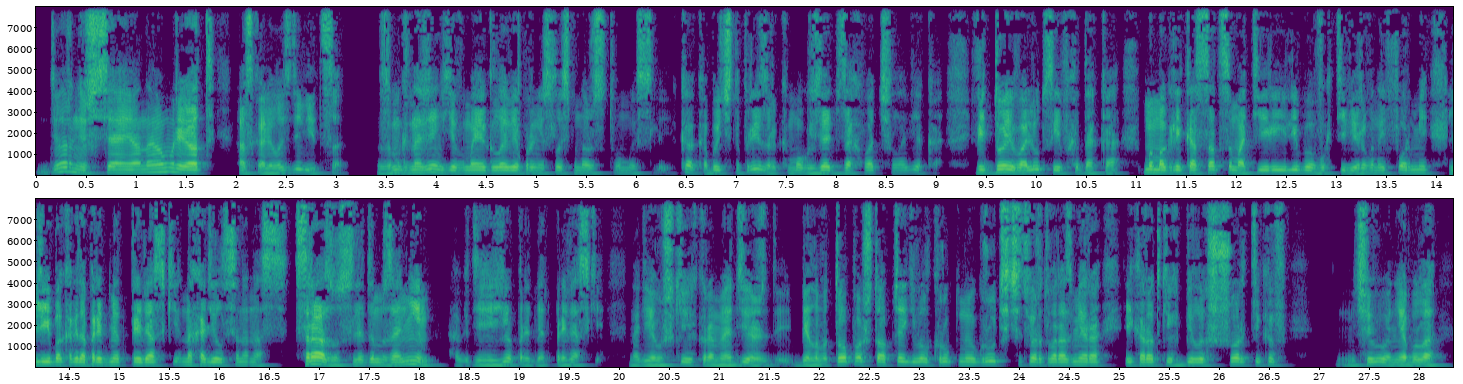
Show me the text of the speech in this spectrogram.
«Дернешься, и она умрет», — оскалилась девица. За мгновенье в моей голове пронеслось множество мыслей. Как обычно призрак мог взять в захват человека? Ведь до эволюции в ходока мы могли касаться материи либо в активированной форме, либо когда предмет привязки находился на нас. Сразу следом за ним, а где ее предмет привязки? На девушке, кроме одежды, белого топа, что обтягивал крупную грудь четвертого размера и коротких белых шортиков, ничего не было.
